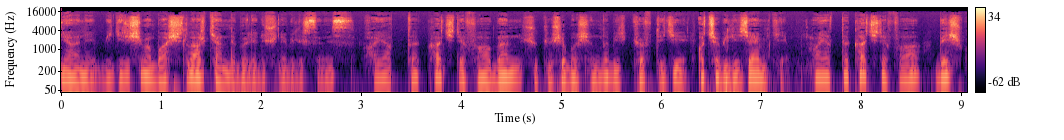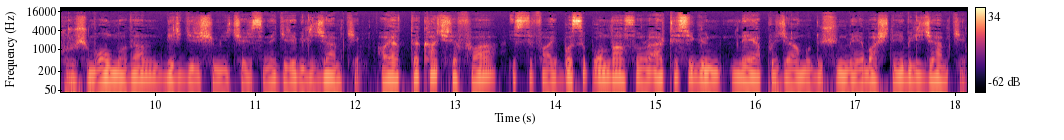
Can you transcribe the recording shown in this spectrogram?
yani bir girişime başlarken de böyle düşünebilirsiniz. Hayatta kaç defa ben şu köşe başında bir köfteci açabileceğim ki? Hayatta kaç defa beş kuruşum olmadan bir girişimin içerisine girebileceğim ki? Hayatta kaç defa istifayı basıp ondan sonra ertesi gün ne yapacağımı düşünmeye başlayabileceğim ki?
